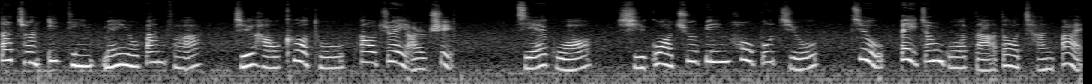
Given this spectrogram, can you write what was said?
大臣一听没有办法，只好磕头告罪而去。结果，西国出兵后不久，就被中国打到惨败。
